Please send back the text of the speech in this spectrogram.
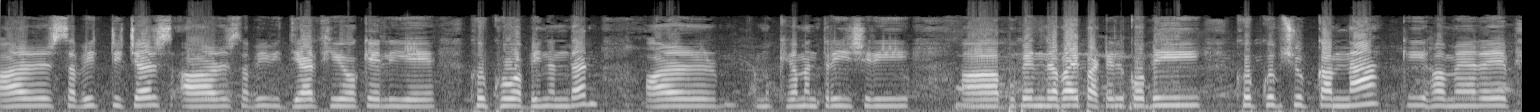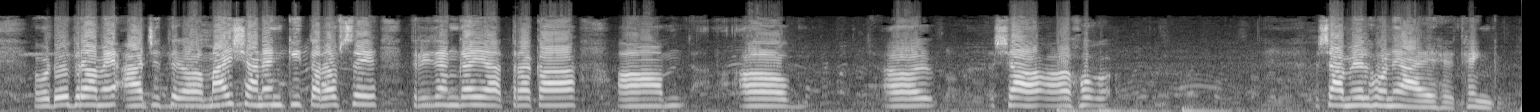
और सभी टीचर्स और सभी विद्यार्थियों के लिए खूब खूब अभिनंदन और मुख्यमंत्री श्री भूपेंद्र भाई पटेल को भी खूब खूब शुभकामना कि हमारे वडोदरा में आज माई शानन की तरफ़ से त्रिरंगा यात्रा का अम, अ, अ, शा- हो- शामिल होने आए हैं। Thank you.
